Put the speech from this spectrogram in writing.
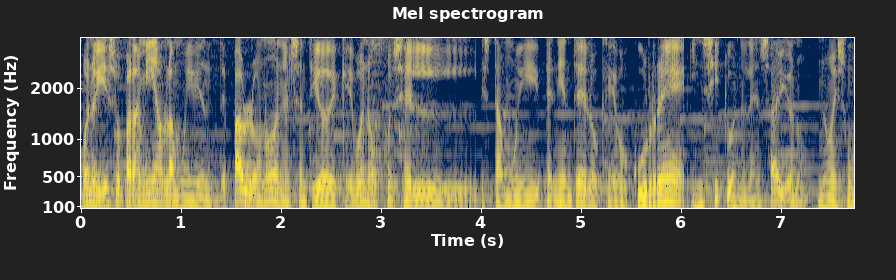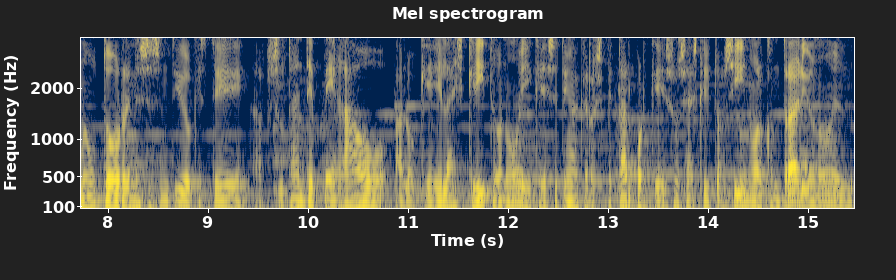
Bueno, y eso para mí habla muy bien de Pablo, ¿no? En el sentido de que, bueno, pues él está muy pendiente de lo que ocurre in situ en el ensayo, ¿no? No es un autor en ese sentido que esté absolutamente pegado a lo que él ha escrito, ¿no? Y que se tenga que respetar porque eso se ha escrito así, ¿no? Al contrario, ¿no? Él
